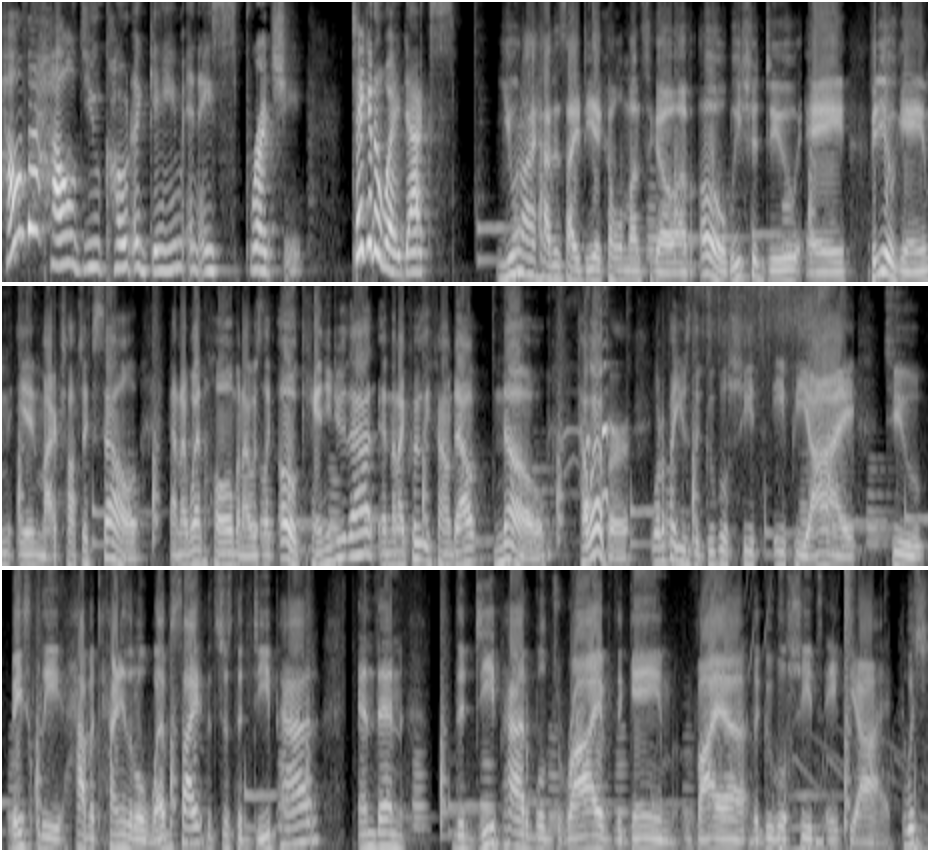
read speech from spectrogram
How the hell do you code a game in a spreadsheet? Take it away, Dex. You and I had this idea a couple months ago of, oh, we should do a video game in Microsoft Excel. And I went home and I was like, oh, can you do that? And then I quickly found out, no. However, what if I use the Google Sheets API to basically have a tiny little website that's just a D pad and then the D-pad will drive the game via the Google Sheets API, which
